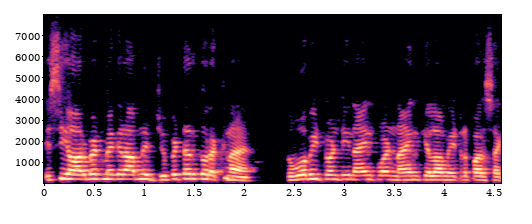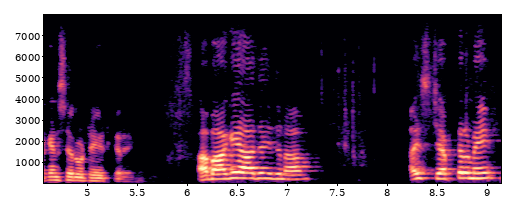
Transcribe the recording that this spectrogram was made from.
इसी ऑर्बिट में अगर आपने जुपिटर को रखना है तो वो भी 29.9 किलोमीटर पर सेकंड से रोटेट करेगा। अब आगे आ जाए जनाब। इस चैप्टर में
